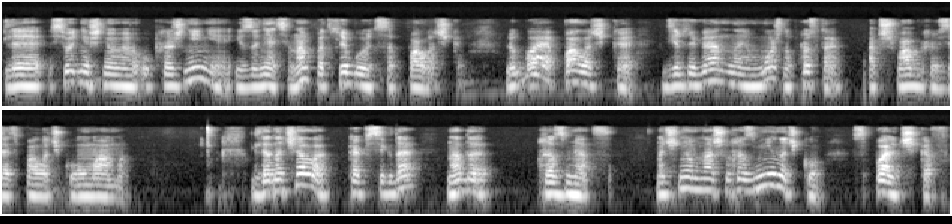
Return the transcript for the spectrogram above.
Для сегодняшнего упражнения и занятия нам потребуется палочка. Любая палочка деревянная, можно просто от швабры взять палочку у мамы. Для начала, как всегда, надо размяться. Начнем нашу разминочку с пальчиков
